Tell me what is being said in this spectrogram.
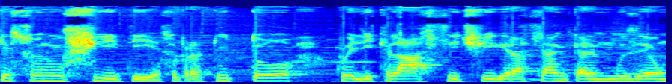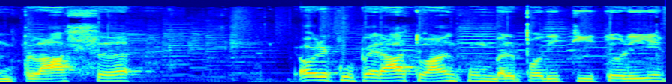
che sono usciti e soprattutto quelli classici grazie anche al Museum Plus ho recuperato anche un bel po' di titoli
